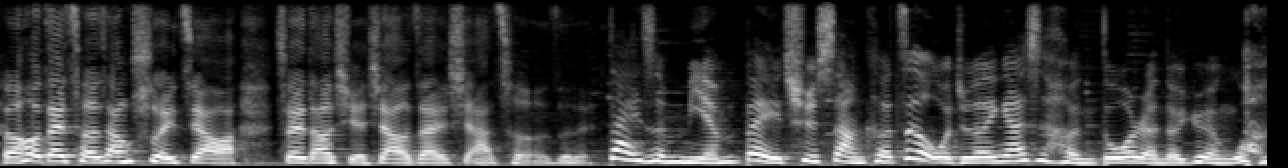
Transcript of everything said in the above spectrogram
然后在车上睡觉啊，睡到学校再下车之类。带着棉被去上课，这个我觉得应该是很多人的愿望，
